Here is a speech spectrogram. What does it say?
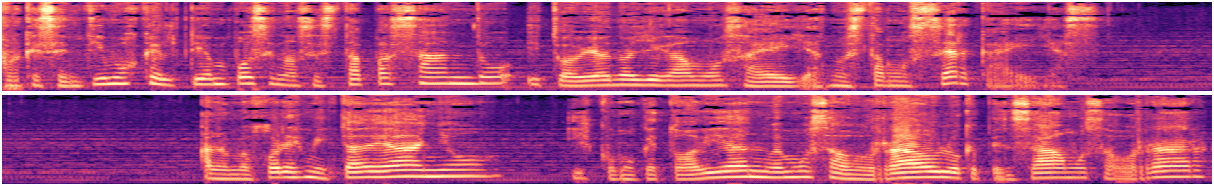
Porque sentimos que el tiempo se nos está pasando y todavía no llegamos a ellas, no estamos cerca a ellas. A lo mejor es mitad de año y como que todavía no hemos ahorrado lo que pensábamos ahorrar,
